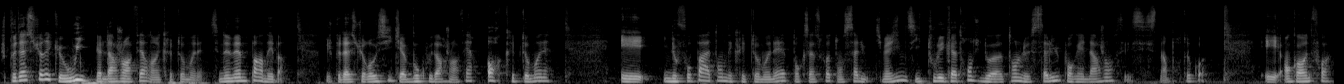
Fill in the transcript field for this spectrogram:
Je peux t'assurer que oui, il y a de l'argent à faire dans les crypto-monnaies. Ce n'est même pas un débat. Mais je peux t'assurer aussi qu'il y a beaucoup d'argent à faire hors crypto-monnaie. Et il ne faut pas attendre des crypto-monnaies pour que ça soit ton salut. T'imagines si tous les 4 ans tu dois attendre le salut pour gagner de l'argent C'est n'importe quoi. Et encore une fois,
